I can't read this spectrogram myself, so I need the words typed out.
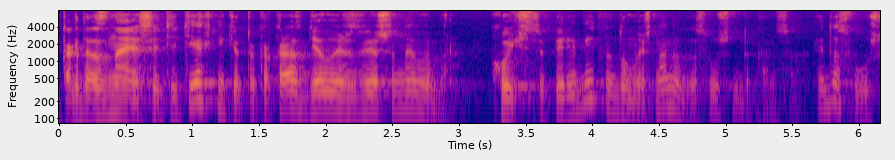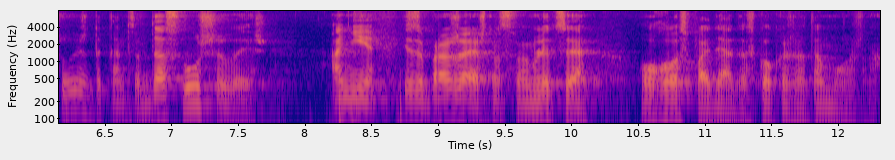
когда знаешь эти техники, то как раз делаешь взвешенный выбор. Хочется перебить, но думаешь, надо дослушать до конца. И дослушиваешь до конца. Дослушиваешь, а не изображаешь на своем лице «О, Господи, а да сколько же это можно?»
